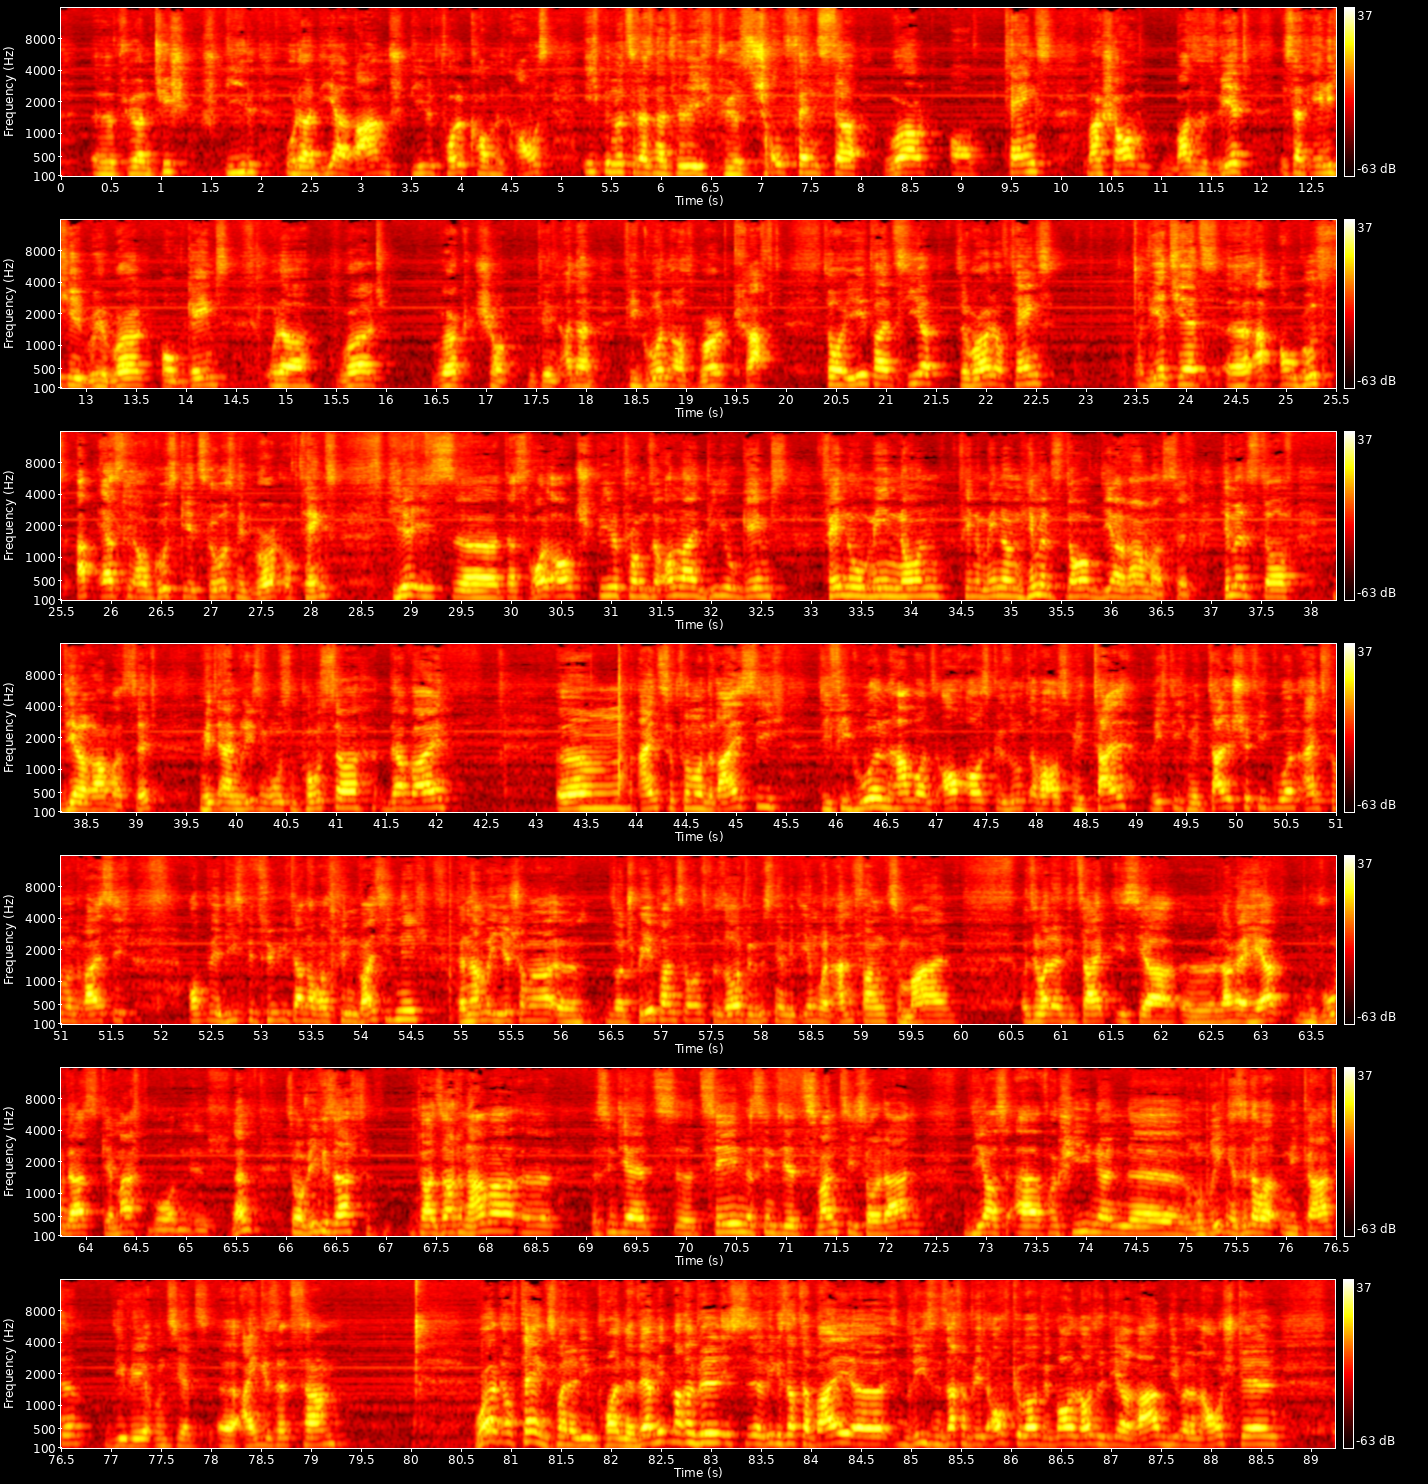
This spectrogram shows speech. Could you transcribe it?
für ein Tischspiel oder Dioramenspiel vollkommen aus. Ich benutze das natürlich fürs Schaufenster World of Tanks. Mal schauen, was es wird. Ist das ähnliche wie World of Games oder World Workshop mit den anderen Figuren aus World Craft. So, jedenfalls hier The World of Tanks wird jetzt äh, ab August, ab 1. August geht's los mit World of Tanks. Hier ist äh, das Rollout-Spiel from the Online Video Games Phänomenon, Phänomenon Himmelsdorf Diorama Set. Himmelsdorf Diorama Set mit einem riesengroßen Poster dabei. Ähm, 1 zu 35. Die Figuren haben wir uns auch ausgesucht, aber aus Metall, richtig metallische Figuren, 1,35. Ob wir diesbezüglich da noch was finden, weiß ich nicht. Dann haben wir hier schon mal äh, so einen Spähpanzer uns besorgt. Wir müssen ja mit irgendwann anfangen zu malen und so weiter. Die Zeit ist ja äh, lange her, wo das gemacht worden ist. Ne? So, wie gesagt, ein paar Sachen haben wir. Äh, das sind jetzt äh, 10, das sind jetzt 20 Soldaten, die aus äh, verschiedenen äh, Rubriken, es sind aber Unikate, die wir uns jetzt äh, eingesetzt haben. World of Tanks, meine lieben Freunde. Wer mitmachen will, ist äh, wie gesagt dabei. Äh, in Riesensachen wird aufgebaut. Wir bauen lauter Dioramen, die wir dann ausstellen.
